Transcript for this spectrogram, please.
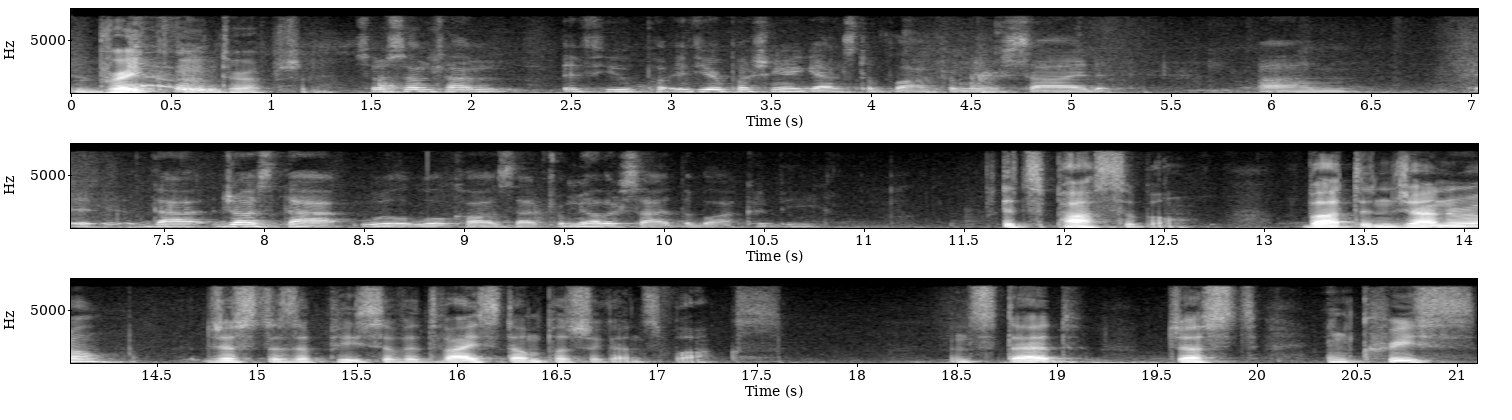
break the interruption. So sometimes if you pu- if you're pushing against a block from your side, um, it, that just that will will cause that from the other side the block could be. It's possible. But in general, just as a piece of advice, don't push against blocks. Instead, just increase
